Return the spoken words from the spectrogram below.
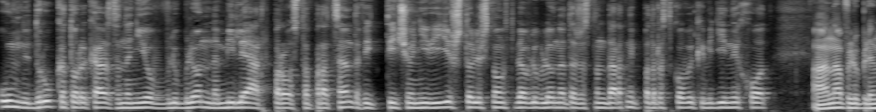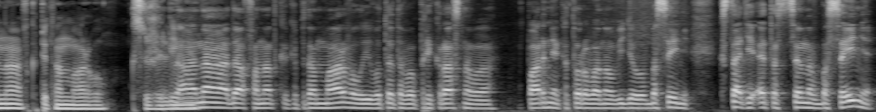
умный друг, который, кажется, на нее влюблен на миллиард просто процентов, и ты что, не видишь, что ли, что он в тебя влюблен? Это же стандартный подростковый комедийный ход. а она влюблена в Капитан Марвел, к сожалению. Да, она, да, фанатка Капитан Марвел и вот этого прекрасного парня, которого она увидела в бассейне. Кстати, эта сцена в бассейне,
